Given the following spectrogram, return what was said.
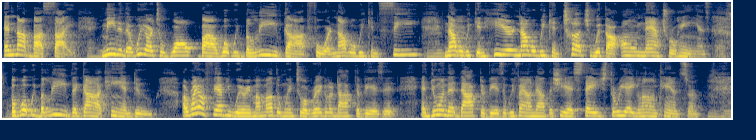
and not by sight, meaning that we are to walk by what we believe God for, not what we can see, not what mm-hmm. we can hear, not what we can touch with our own natural hands, but what we believe that God can do. Around February, my mother went to a regular doctor visit, and during that doctor visit, we found out that she had stage 3A lung cancer. Mm-hmm.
